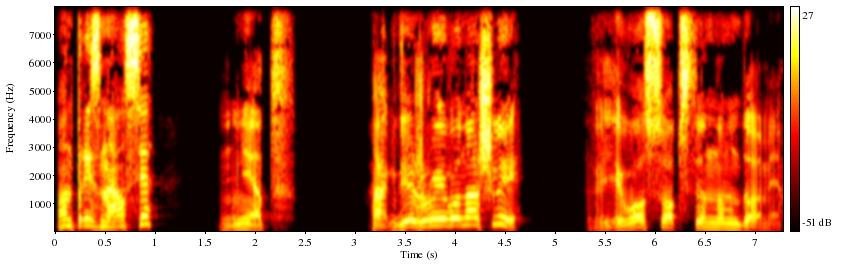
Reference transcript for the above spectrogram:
«Он признался?» «Нет». «А где же вы его нашли?» «В его собственном доме».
